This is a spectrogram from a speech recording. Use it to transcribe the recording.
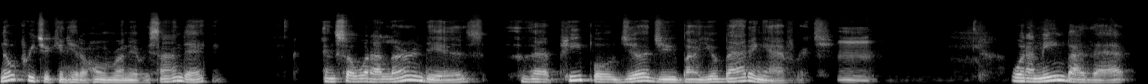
No preacher can hit a home run every Sunday. And so what I learned is that people judge you by your batting average. Mm. What I mean by that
